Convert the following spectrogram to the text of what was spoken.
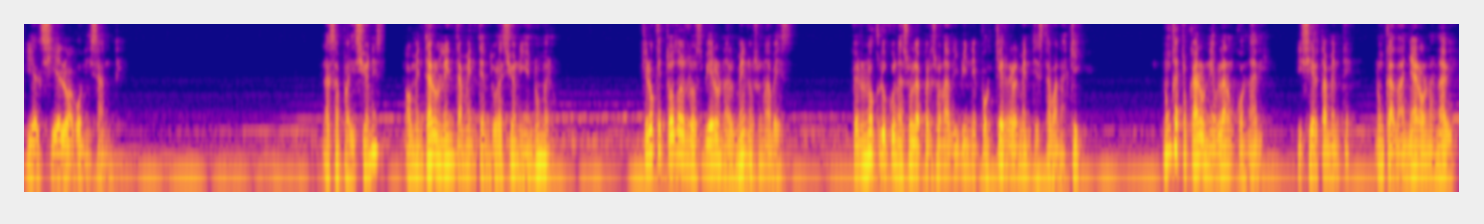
y el cielo agonizante. Las apariciones aumentaron lentamente en duración y en número. Creo que todos los vieron al menos una vez, pero no creo que una sola persona adivine por qué realmente estaban aquí. Nunca tocaron ni hablaron con nadie, y ciertamente nunca dañaron a nadie.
